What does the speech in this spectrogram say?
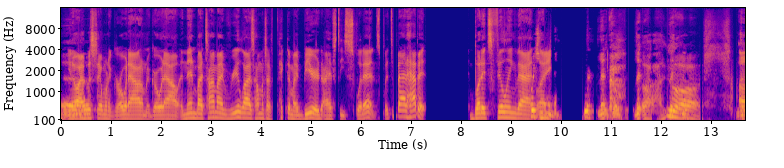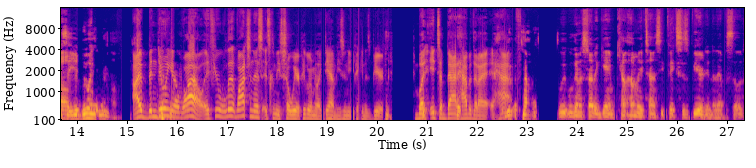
You know, I always say I want to grow it out. I'm going to grow it out, and then by the time I realize how much I've picked on my beard, I have these split ends. But it's a bad habit. But it's filling that like let, let go. Let, let go. Um, say you're doing it now. I've been doing it a while. If you're watching this, it's gonna be so weird. People are gonna be like, "Damn, he's gonna be picking his beard." But it's a bad habit that I have we're gonna start a game. Count how many times he picks his beard in an episode.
